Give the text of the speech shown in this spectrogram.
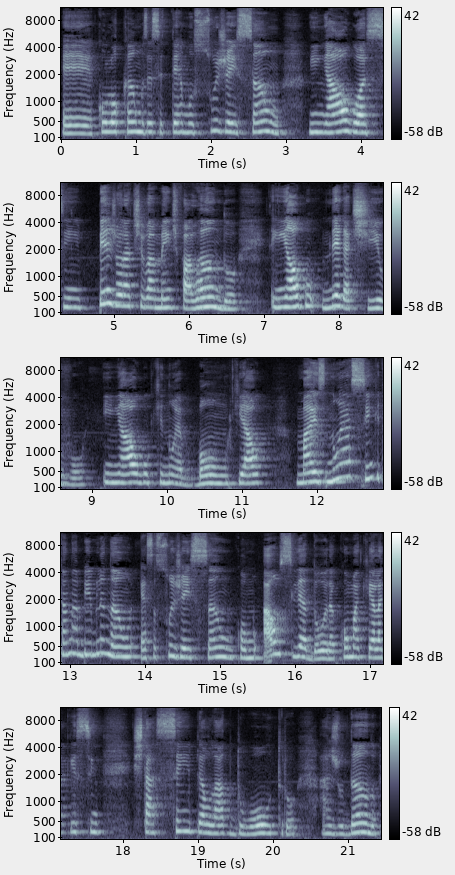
é, colocamos esse termo sujeição em algo assim, pejorativamente falando, em algo negativo, em algo que não é bom, que é algo mas não é assim que está na Bíblia, não. Essa sujeição como auxiliadora, como aquela que sim, está sempre ao lado do outro, ajudando.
